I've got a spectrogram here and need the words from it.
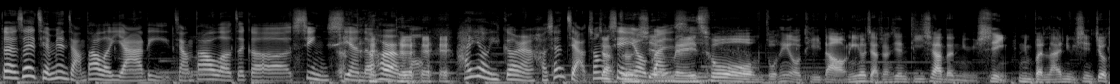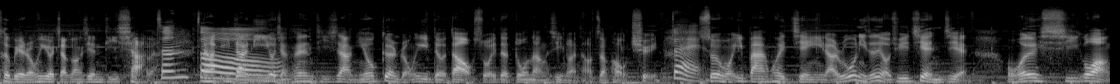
对，所以前面讲到了压力，讲到了这个性腺的荷尔蒙，还有一个人好像甲状腺也有关系。没错，昨天有提到，你有甲状腺低下的女性，你本来女性就特别容易有甲状腺低下了。真的。那一旦你有甲状腺低下，你又更容易得到所谓的多囊性卵巢症候群。对。所以我一般会建议啦，如果你真的有去健检，我会希望。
